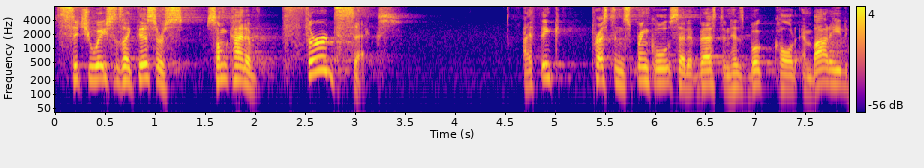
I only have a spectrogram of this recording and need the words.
situations like this are some kind of third sex? I think Preston Sprinkle said it best in his book called Embodied.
